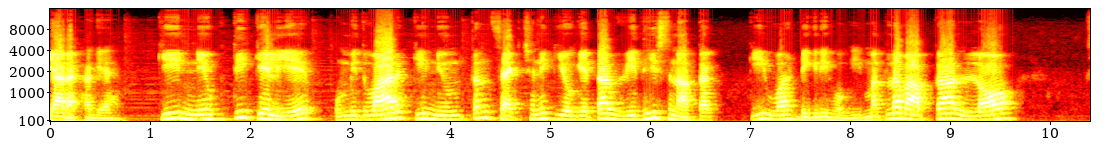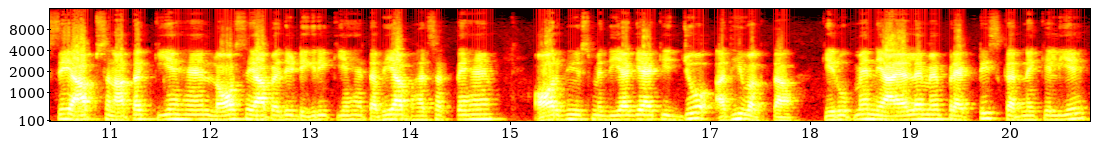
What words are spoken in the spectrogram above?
क्या रखा गया है। की नियुक्ति के लिए उम्मीदवार की न्यूनतम शैक्षणिक योग्यता विधि स्नातक की वह डिग्री होगी। मतलब आपका लॉ से आप स्नातक किए हैं, लॉ से आप यदि डिग्री किए हैं, तभी आप भर सकते हैं। और भी उसमें दिया गया है कि जो अधिवक्ता के रूप में न्यायालय में प्रैक्टिस करने के लिए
